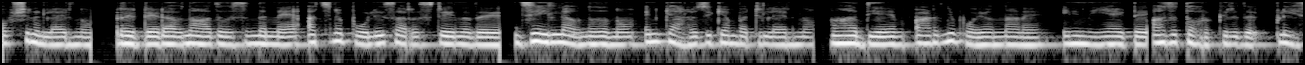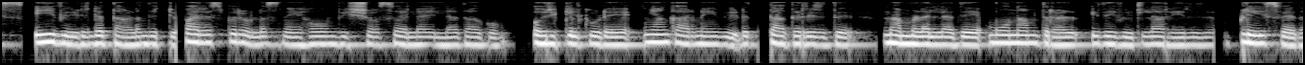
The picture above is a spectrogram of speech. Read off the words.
ഓപ്ഷൻ ഇല്ലായിരുന്നു. റിട്ടയർഡ് ആവുന്ന ആ ദിവസം തന്നെ അച്ഛനെ പോലീസ് അറസ്റ്റ് ചെയ്യുന്നത് ജയിലിലാവുന്നതൊന്നും എനിക്ക് ആലോചിക്കാൻ പറ്റില്ലായിരുന്നു. ആ അധ്യായം അടഞ്ഞു പോയ ഒന്നാണ്. ഇനി നീയായിട്ട് അത് തുറക്കരുത് പ്ലീസ്. ഈ വീടിന്റെ താളം തെറ്റും. പരസ്പരമുള്ള സ്നേഹവും വിശ്വാസവും എല്ലാം ഇല്ലാതാകും. ഒരിക്കൽ കൂടെ ഞാൻ കാരണം ഈ വീട് തകരരുത്. നമ്മളല്ലാതെ മൂന്നാമതൊരാൾ ഇതേ വീട്ടിൽ അറിയരുത്. പ്ലീസ് വേദ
